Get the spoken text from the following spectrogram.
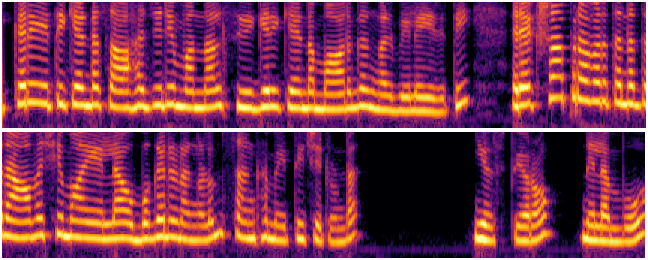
ഇക്കരെ എത്തിക്കേണ്ട സാഹചര്യം വന്നാൽ സ്വീകരിക്കേണ്ട മാർഗങ്ങൾ വിലയിരുത്തി രക്ഷാപ്രവർത്തനത്തിന് ആവശ്യമായ എല്ലാ ഉപകരണങ്ങളും സംഘം എത്തിച്ചിട്ടുണ്ട്. News bureau Nilambur.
